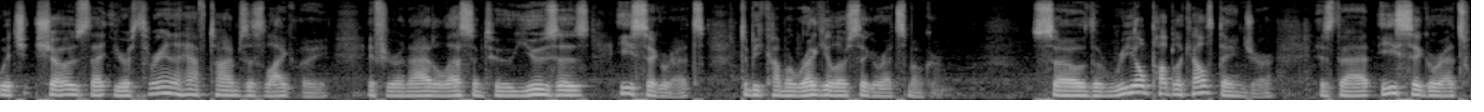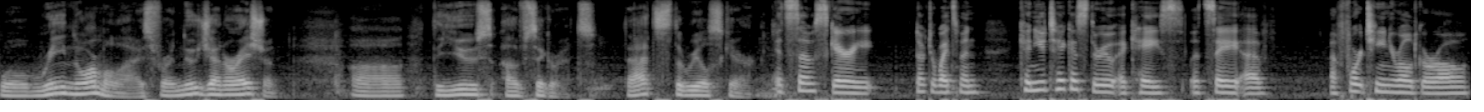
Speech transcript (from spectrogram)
which shows that you're three and a half times as likely if you're an adolescent who uses e cigarettes to become a regular cigarette smoker. So the real public health danger is that e-cigarettes will renormalize for a new generation uh, the use of cigarettes. That's the real scare. It's so scary. Dr. Weitzman, can you take us through a case, let's say a, a 14-year-old girl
